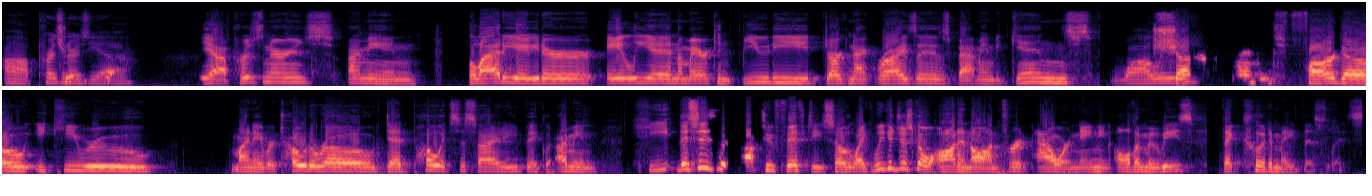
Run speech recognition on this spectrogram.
Ah, prisoners. Yeah. Yeah, Prisoners. I mean, Gladiator, Alien, American Beauty, Dark Knight Rises, Batman Begins, WALL-E. Shutterland, Fargo, Ikiru, My Neighbor Totoro, Dead Poet Society, Big. I mean, Heat. this is the top 250, so like we could just go on and on for an hour naming all the movies that could have made this list.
